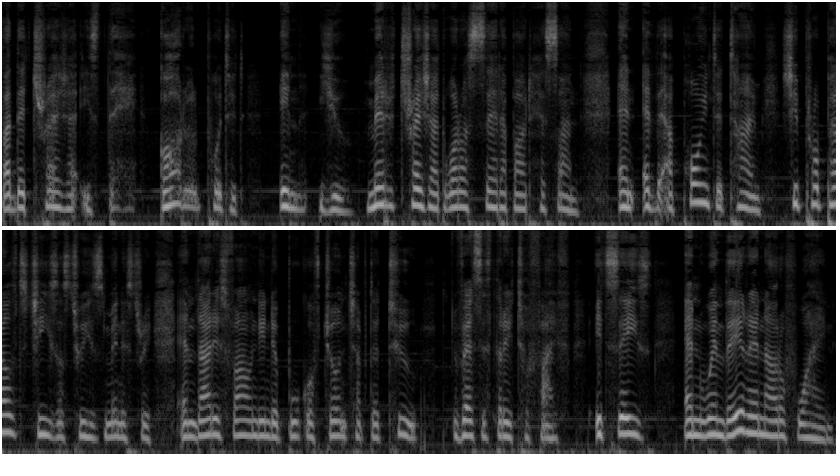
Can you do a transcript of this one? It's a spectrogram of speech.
but the treasure is there. God will put it in you. Mary treasured what was said about her son, and at the appointed time, she propelled Jesus to his ministry, and that is found in the book of John, chapter 2, verses 3 to 5. It says, And when they ran out of wine,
